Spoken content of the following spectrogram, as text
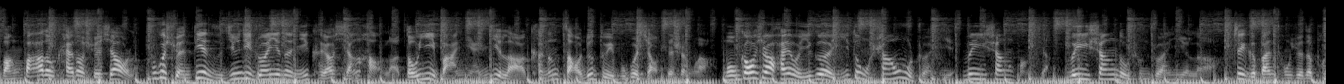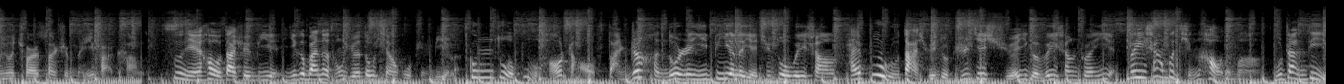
网吧都开到学校了。不过选电子竞技专业的你可要想好了，都一把年纪了，可能早就怼不过小学生了。某高校还有一个移动商务专业，微商方向，微商都成专业了，这个班同学的朋友圈算是没法看了。四年后大学毕业，一个班的同学都相互屏蔽了。工作不好找，反正很多人一毕业了也去做微商，还不如大学就直接学一个微商专业。微商不挺好的吗？不占地，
